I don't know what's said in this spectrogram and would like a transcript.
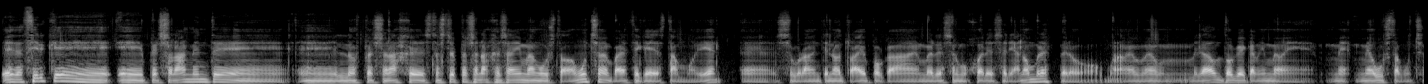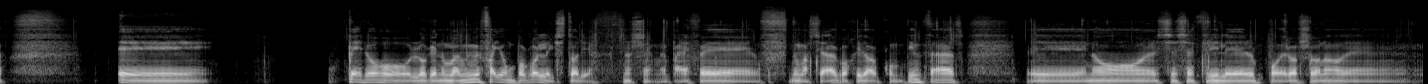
Es decir que eh, personalmente eh, los personajes, estos tres personajes a mí me han gustado mucho, me parece que están muy bien. Eh, seguramente en otra época, en vez de ser mujeres, serían hombres, pero bueno, me, me, me da un toque que a mí me, me, gusta mucho. Pero lo que a mí me falla un poco es la historia. No sé, me parece demasiado cogido con pinzas. No es ese thriller poderoso, ¿no? De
